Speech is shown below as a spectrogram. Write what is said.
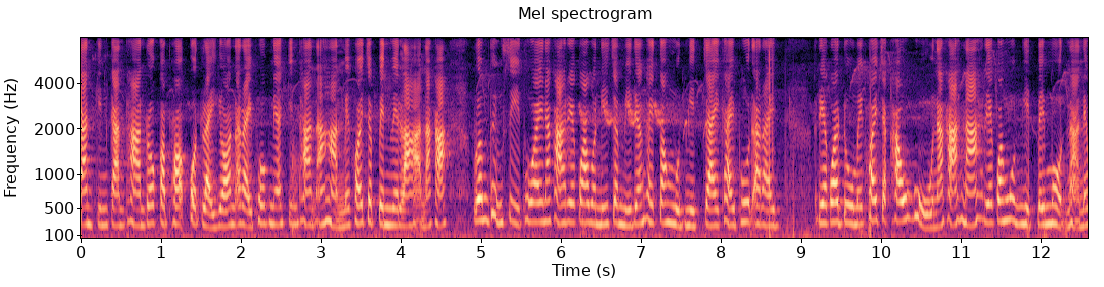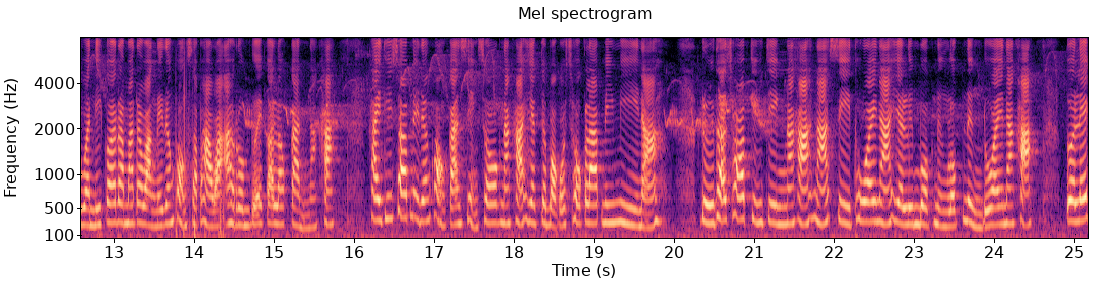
การกินการทานโรคกระเพาะกดไหลย้อนอะไรพวกนี้กินทานอาหารไม่ค่อยจะเป็นเวลานะคะ รวมถึงสี่ถ้วยนะคะ เรียกว่าวันนี้จะมีเรื่องให้ต้องหงุดหงิดใจใครพูดอะไร เรียกว่าดูไม่ค่อยจะเข้าหูนะคะนะเรียกว่าหงุดหงิดไปหมดนะในวันนี้ก็ระมัดระวังในเรื่องของสภาวะอารมณ์ด้วยก็แล้วกันนะคะ ใครที่ชอบในเรื่องของการเสี่ยงโชคนะคะ อยากจะบอกว่าโชคลาภไม่มีนะ หรือถ้าชอบจริงๆนะคะนะสี่ถ้วยนะ อย่าลืมบวก1ลบ1ด้วยนะคะ ตัวเลข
